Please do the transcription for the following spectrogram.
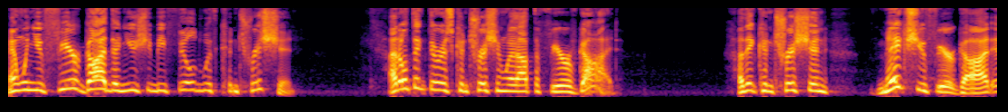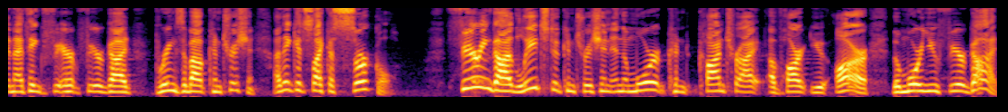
And when you fear God, then you should be filled with contrition. I don't think there is contrition without the fear of God. I think contrition makes you fear God, and I think fear, fear God brings about contrition. I think it's like a circle. Fearing God leads to contrition, and the more con- contrite of heart you are, the more you fear God.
